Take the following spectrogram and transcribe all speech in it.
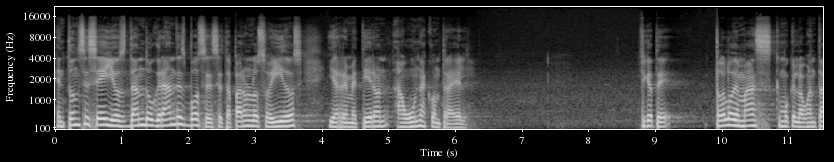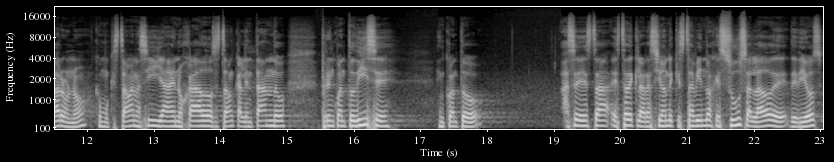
Entonces ellos, dando grandes voces, se taparon los oídos y arremetieron a una contra él. Fíjate, todo lo demás como que lo aguantaron, ¿no? Como que estaban así ya enojados, estaban calentando, pero en cuanto dice, en cuanto hace esta, esta declaración de que está viendo a Jesús al lado de, Dios,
